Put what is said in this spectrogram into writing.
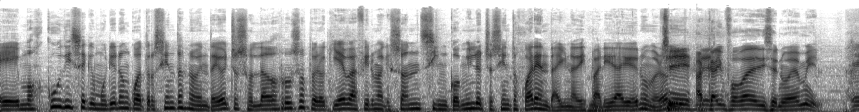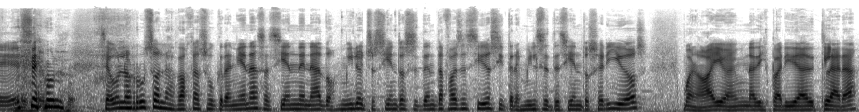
Eh, Moscú dice que murieron 498 soldados rusos, pero Kiev afirma que son 5.840. Hay una disparidad de números. Sí, acá Infobae dice 9.000. Eh, según, según, los rusos, las bajas ucranianas ascienden a 2.870 fallecidos y 3.700 heridos. Bueno, hay una disparidad clara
